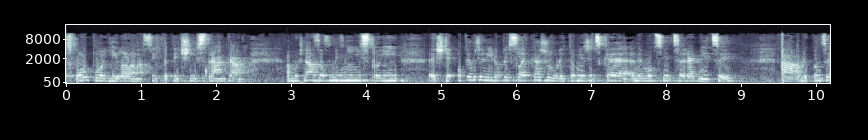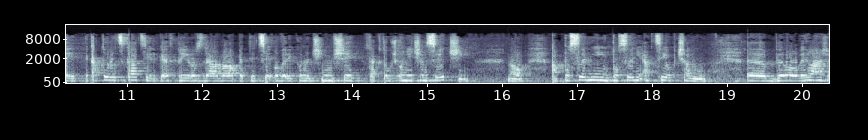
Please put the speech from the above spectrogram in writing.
spolu podílela na svých petičních stránkách. A možná za zmínění stojí ještě otevřený dopis lékařů Litoměřické nemocnice radnici. A dokonce i katolická církev prý rozdávala petici o velikonočním mši, tak to už o něčem svědčí. No. A poslední, poslední akcí občanů eh, bylo vyhláš,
